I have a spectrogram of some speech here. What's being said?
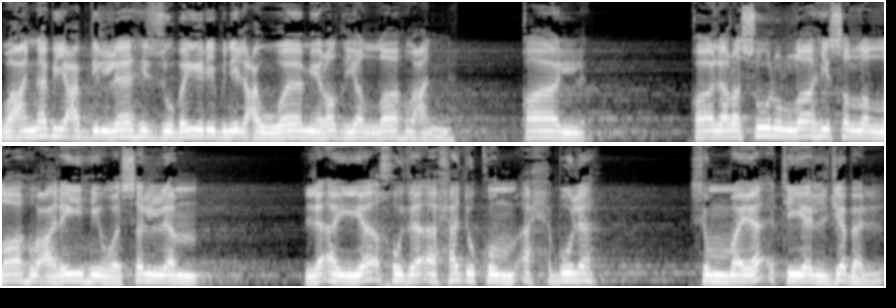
وعن أبي عبد الله الزبير بن العوام رضي الله عنه قال قال رسول الله صلى الله عليه وسلم، لأن يأخذ أحدكم أحبله، ثم يأتي الجبل،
